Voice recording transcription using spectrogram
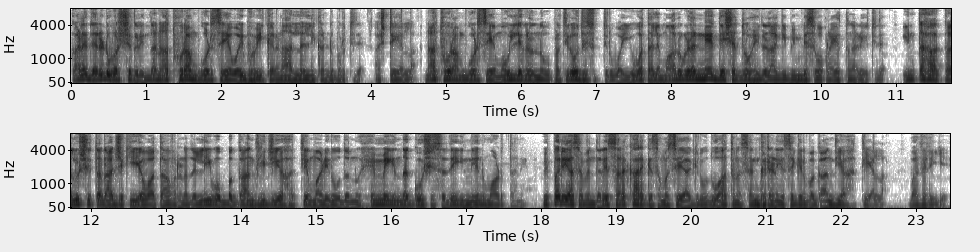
ಕಳೆದೆರಡು ವರ್ಷಗಳಿಂದ ನಾಥೂರಾಮ್ ಗೋಡ್ಸೆಯ ವೈಭವೀಕರಣ ಅಲ್ಲಲ್ಲಿ ಕಂಡುಬರುತ್ತಿದೆ. ಅಷ್ಟೇ ಅಲ್ಲ, ನಾಥೂರಾಮ್ ಗೋಡ್ಸೆಯ ಮೌಲ್ಯಗಳನ್ನು ಪ್ರತಿರೋಧಿಸುತ್ತಿರುವ ಯುವ ತಲೆಮಾರುಗಳನ್ನೇ ದೇಶದ್ರೋಹಿಗಳಾಗಿ ಬಿಂಬಿಸುವ ಪ್ರಯತ್ನ ನಡೆಯುತ್ತಿದೆ. ಇಂತಹ ಕಲುಷಿತ ರಾಜಕೀಯ ವಾತಾವರಣದಲ್ಲಿ ಒಬ್ಬ ಗಾಂಧೀಜಿಯ ಹತ್ಯೆ ಮಾಡಿರುವುದನ್ನು ಹೆಮ್ಮೆಯಿಂದ ಘೋಷಿಸದೆ ಇನ್ನೇನು ಮಾಡುತ್ತಾನೆ? ವಿಪರ್ಯಾಸವೆಂದರೆ ಸರ್ಕಾರಕ್ಕೆ ಸಮಸ್ಯೆಯಾಗಿರುವುದು ಆತನ ಸಂಘಟನೆ ಎಸಗಿರುವ ಗಾಂಧಿಯ ಹತ್ಯೆಯಲ್ಲ. ಬದಲಿಗೆ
